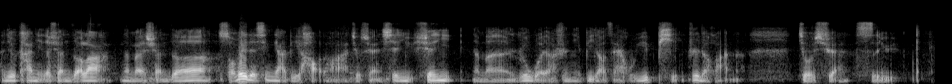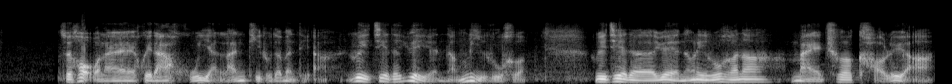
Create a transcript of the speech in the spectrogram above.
那就看你的选择了。那么选择所谓的性价比好的话，就选轩逸。轩逸。那么如果要是你比较在乎于品质的话呢，就选思域。最后我来回答胡衍兰提出的问题啊，锐界的越野能力如何？锐界的越野能力如何呢？买车考虑啊，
